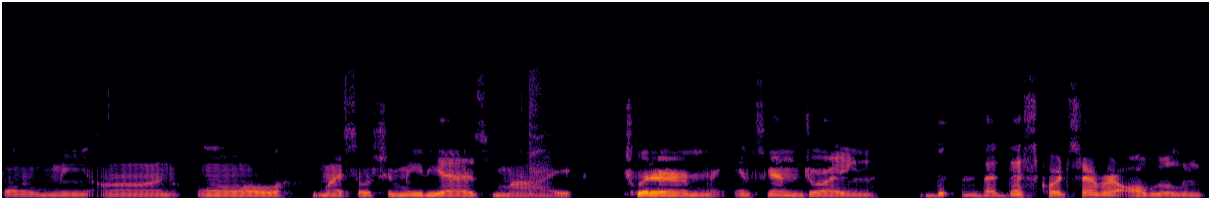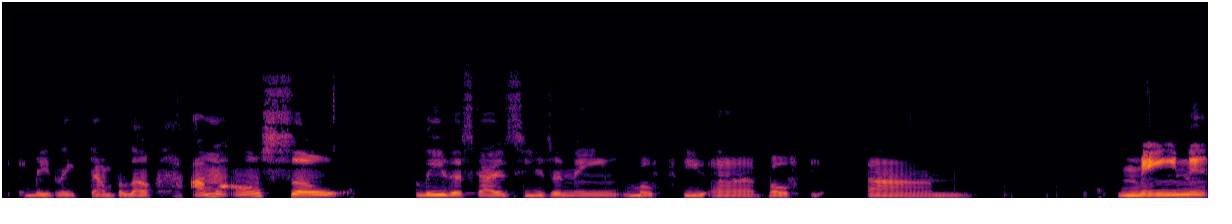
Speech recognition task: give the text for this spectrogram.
follow me on all my social medias my Twitter, my Instagram, join the, the Discord server. All will link be linked down below. I'm also leave this guy's username, both you, uh, both um, main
